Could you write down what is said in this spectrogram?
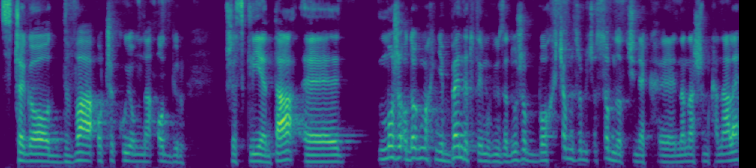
z czego dwa oczekują na odbiór przez klienta. E, Może o dogmach nie będę tutaj mówił za dużo, bo chciałbym zrobić osobny odcinek e, na naszym kanale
